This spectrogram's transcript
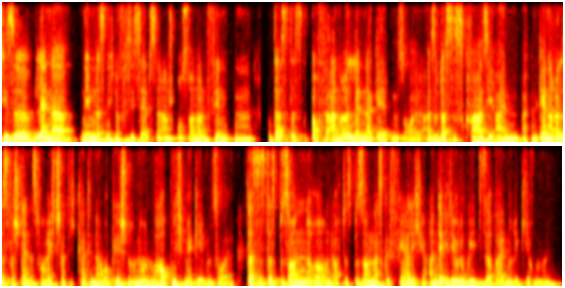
diese Länder nehmen das nicht nur für sich selbst in Anspruch, sondern finden, dass das auch für andere Länder gelten soll. Also dass es quasi ein, ein generelles Verständnis von Rechtsstaatlichkeit in der Europäischen Union überhaupt nicht mehr geben soll. Das ist das Besondere und auch das besonders Gefährliche an der Ideologie dieser beiden Regierungen.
